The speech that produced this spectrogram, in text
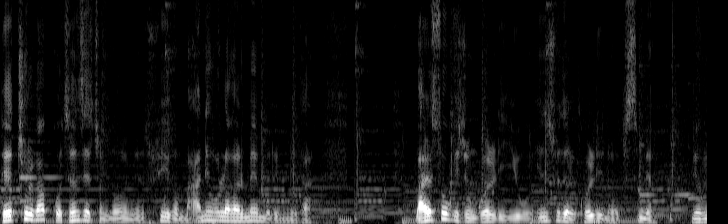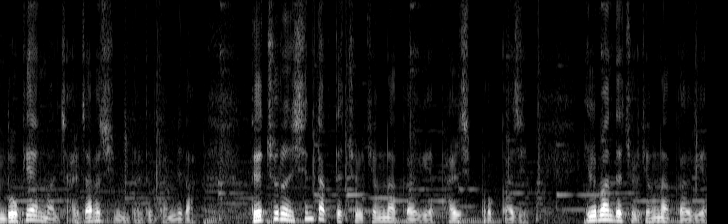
대출 받고 전세 좀 놓으면 수익은 많이 올라갈 매물입니다. 말소 기준 권리 이후 인수될 권리는 없으며 명도 계약만 잘 잡아주시면 될 듯합니다. 대출은 신탁 대출 경락 가격의 80%까지, 일반 대출 경락 가격의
